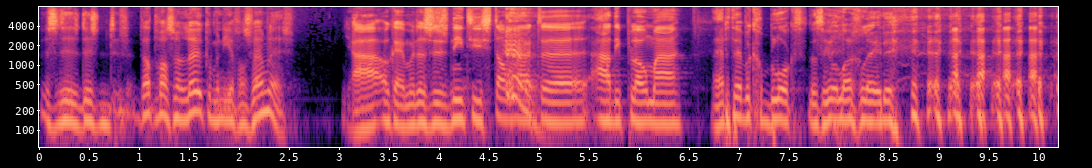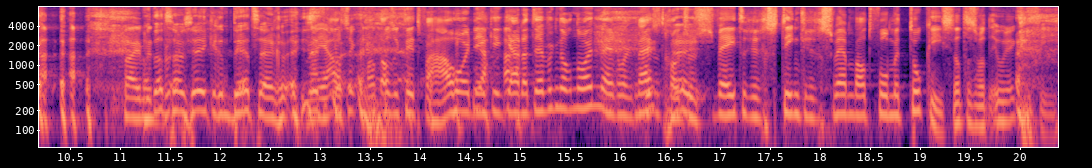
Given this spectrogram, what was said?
Dus, dus, dus, dus dat was een leuke manier van zwemles. Ja, oké, okay, maar dat is dus niet die standaard uh, A-diploma. Nee, dat heb ik geblokt. Dat is heel lang geleden. maar met... dat zou zeker een dead zijn geweest. Nou ja, als ik, want als ik dit verhaal hoor, denk ja. ik, ja, dat heb ik nog nooit meegemaakt. Nee, is het gewoon nee. zo'n zweterig, stinkerig zwembad vol met tokkies. Dat is wat ik zie.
